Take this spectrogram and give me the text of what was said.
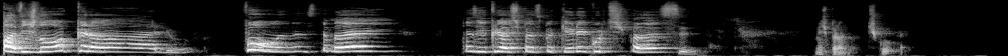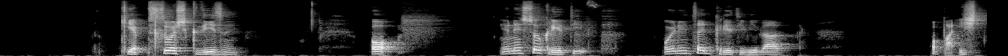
Pá, diz logo, caralho! Foda-se também! Estás a criar espaço para quem nem curto espaço. Mas pronto, desculpa. Que é pessoas que dizem: Oh, eu nem sou criativo. Ou eu nem tenho criatividade. Opa, isto,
